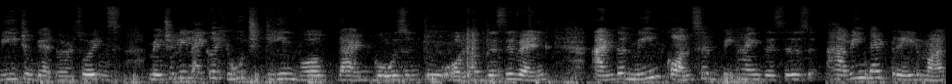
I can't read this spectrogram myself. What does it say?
be together. So it's majorly like a huge teamwork that goes into all of this event. And the main concept behind this is having that trademark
